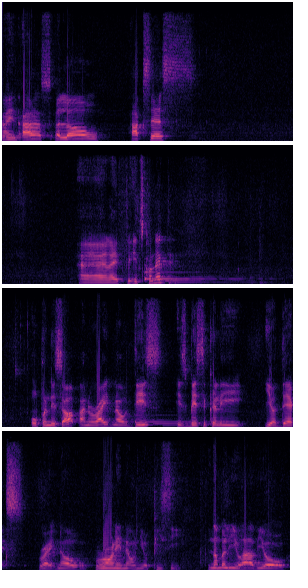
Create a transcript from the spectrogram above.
and it asks allow access. And I it's connecting open this up and right now this is basically your Dex right now running on your PC normally you have your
